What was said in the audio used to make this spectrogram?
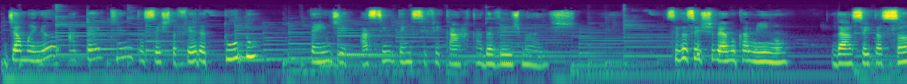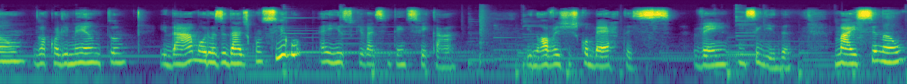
de amanhã até quinta, sexta-feira, tudo tende a se intensificar cada vez mais. Se você estiver no caminho da aceitação, do acolhimento e da amorosidade consigo, é isso que vai se intensificar. E novas descobertas vêm em seguida. Mas se não,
